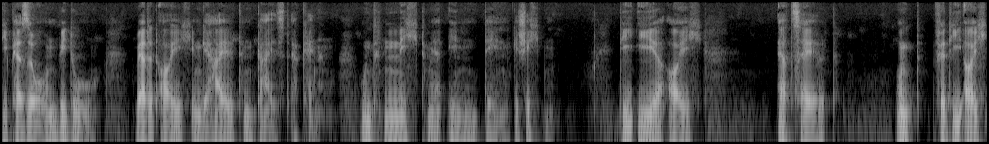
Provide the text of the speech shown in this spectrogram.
die Person wie du werdet euch im geheilten Geist erkennen und nicht mehr in den Geschichten, die ihr euch erzählt und für die euch,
